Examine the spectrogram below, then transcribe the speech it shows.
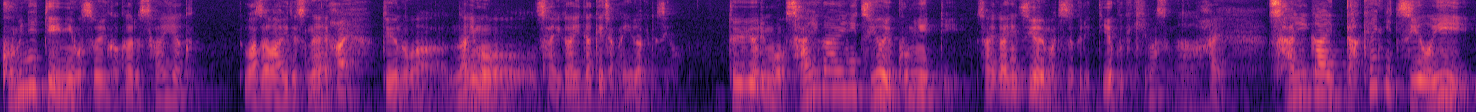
コミュニティに襲いかかる最悪災いですね、はい、っていうのは何も災害だけじゃないわけですよ。というよりも災害に強いコミュニティ災害に強いまちづくりってよく聞きますが、はい、災害だけに強い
